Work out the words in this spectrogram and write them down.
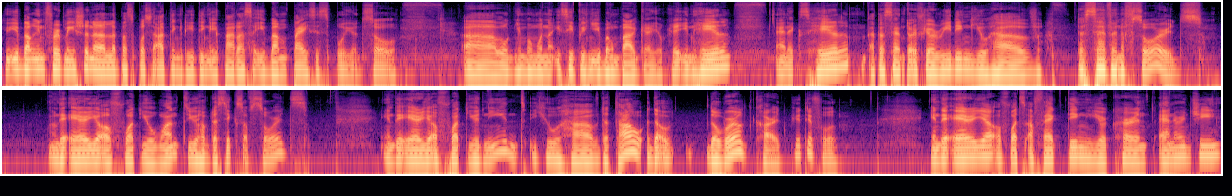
Yung ibang information na lalabas po sa ating reading ay para sa ibang Pisces po yun. So, uh, huwag niyo mo munang isipin yung ibang bagay. Okay, inhale and exhale. At the center of your reading, you have the Seven of Swords. In the area of what you want, you have the Six of Swords. In the area of what you need, you have the tower, the, the World card. Beautiful. In the area of what's affecting your current energy,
